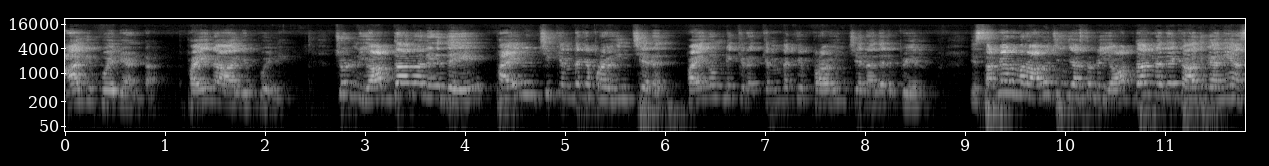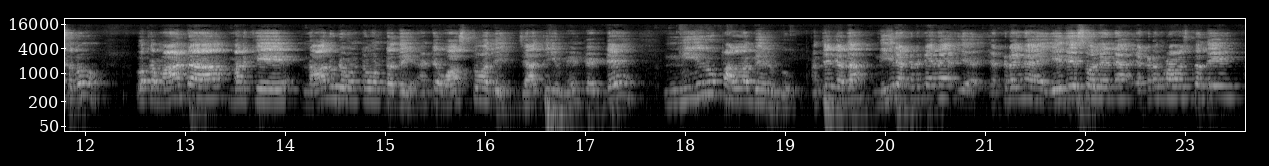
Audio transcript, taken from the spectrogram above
ఆగిపోయినాయి అంట. పైన ఆగిపోయినాయి. చూడండి యోర్దాను అనేది పైనుంచి కిందకి ప్రవహించే నది. పైనుండి కిందకి ప్రవహించే నది అని పేరు. ఈ సమయాన్ని మనం ఆలోచన చేస్తుంటే యోర్దాన్ నదే కాదు కానీ అసలు ఒక మాట మనకి నాలుడు ఉంటూ ఉంటుంది. అంటే వాస్తవం అది. జాతీయం ఏంటంటే నీరు పల్లబెరుగు అంతే కదా? నీరు ఎక్కడికైనా ఎక్కడైనా ఏ దేశంలోనైనా ఎక్కడ ప్రవహిస్తుంది?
